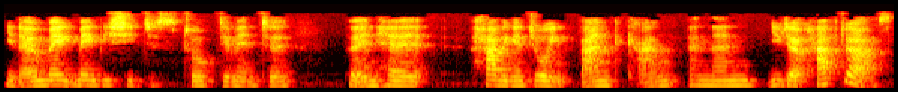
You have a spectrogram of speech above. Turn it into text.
You know, may, maybe she just talked him into putting her having a joint bank account, and then you don't have to ask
